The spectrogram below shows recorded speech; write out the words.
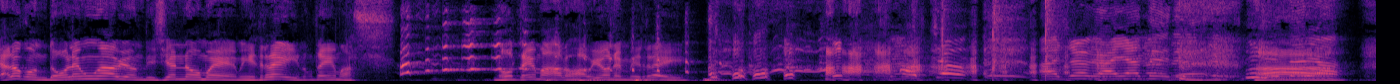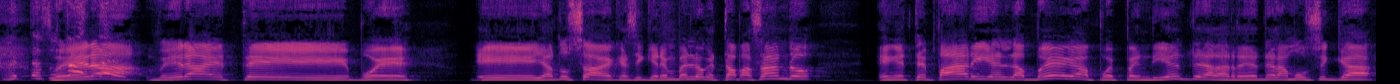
Ya lo con doble en un avión diciéndome, mi rey, no temas. No temas a los aviones, mi rey. Acho, acho, cállate. Ah. ¿Te asustaste? Mira, mira, este, pues, eh, ya tú sabes que si quieren ver lo que está pasando en este party en Las Vegas, pues pendiente a las redes de la música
